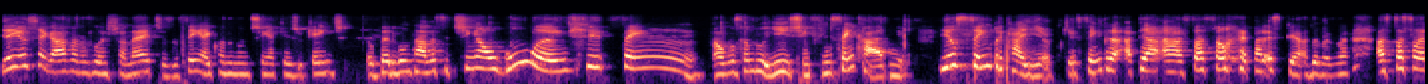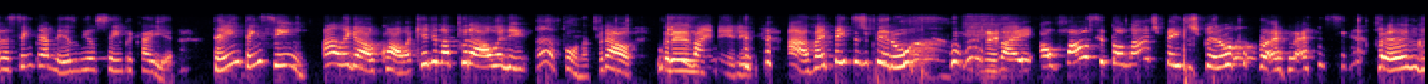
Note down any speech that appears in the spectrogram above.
E aí eu chegava nas lanchonetes, assim, aí quando não tinha queijo quente, eu perguntava se tinha algum lanche sem. algum sanduíche, enfim, sem carne. E eu sempre caía, porque sempre a, a situação. parece piada, mas né? a situação era sempre a mesma e eu sempre caía. Tem, tem sim. Ah, legal. Qual? Aquele natural ali. Ah, pô, natural. O que, que vai nele? Ah, vai peito de peru. É. Vai alface, tomate, peito de peru. Vai, né? Frango,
